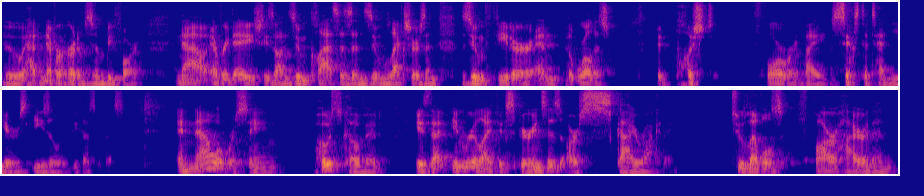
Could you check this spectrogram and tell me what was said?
who had never heard of Zoom before. Now, every day she's on Zoom classes and Zoom lectures and Zoom theater, and the world has been pushed forward by six to 10 years easily because of this. And now, what we're seeing post COVID is that in real life experiences are skyrocketing to levels far higher than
